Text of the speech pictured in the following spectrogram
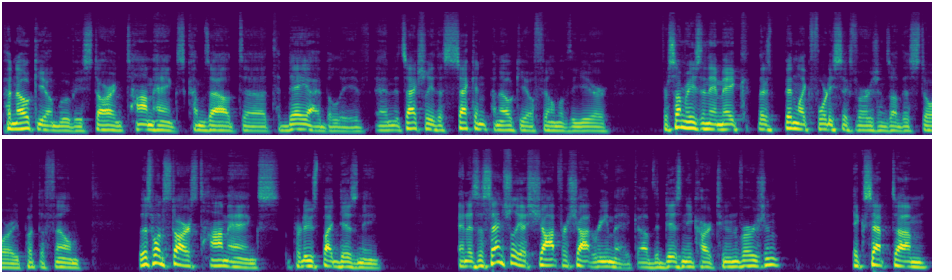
Pinocchio movie starring Tom Hanks comes out uh, today, I believe, and it's actually the second Pinocchio film of the year. For some reason, they make, there's been like 46 versions of this story put to film. This one stars Tom Hanks, produced by Disney, and is essentially a shot for shot remake of the Disney cartoon version. Except um,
